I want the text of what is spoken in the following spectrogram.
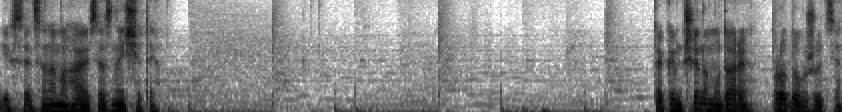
І все це намагаються знищити. Таким чином удари продовжуються.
